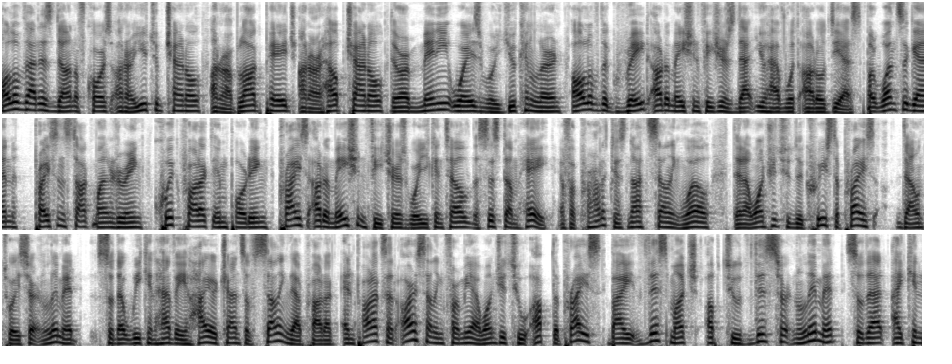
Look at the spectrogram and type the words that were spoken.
all of that is done, of course, on our YouTube channel, on our blog page, on our help channel. There are many ways where you can learn all of the great automation features that you have with AutoDS. But once again, price and stock monitoring, quick product importing, price automation features features where you can tell the system, hey, if a product is not selling well, then I want you to decrease the price down to a certain limit so that we can have a higher chance of selling that product. And products that are selling for me, I want you to up the price by this much up to this certain limit so that I can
